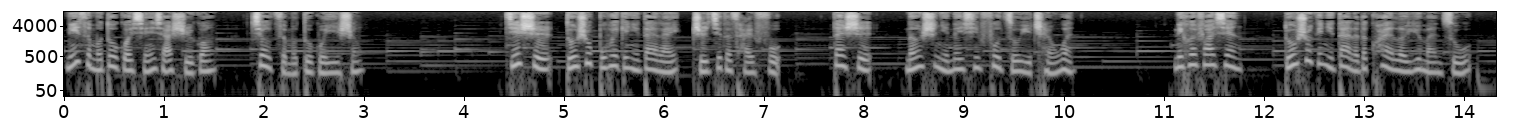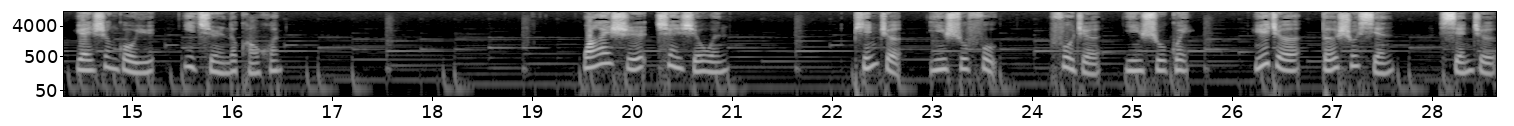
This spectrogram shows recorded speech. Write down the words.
你怎么度过闲暇时光，就怎么度过一生。”即使读书不会给你带来直接的财富，但是能使你内心富足与沉稳。你会发现，读书给你带来的快乐与满足，远胜过于一群人的狂欢。王安石劝学文：贫者因书富，富者因书贵，愚者得书贤，贤者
